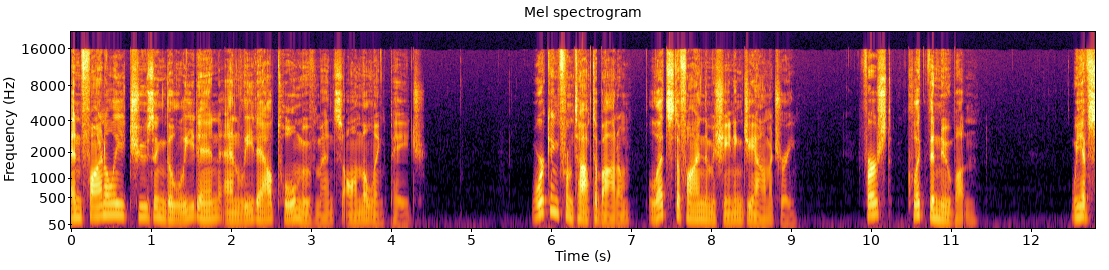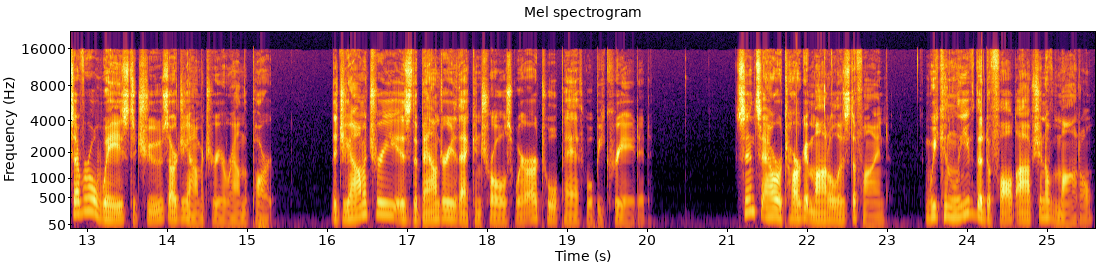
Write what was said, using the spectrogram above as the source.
and finally choosing the lead in and lead out tool movements on the link page. Working from top to bottom, let's define the machining geometry. First, click the New button. We have several ways to choose our geometry around the part. The geometry is the boundary that controls where our toolpath will be created. Since our target model is defined, we can leave the default option of Model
